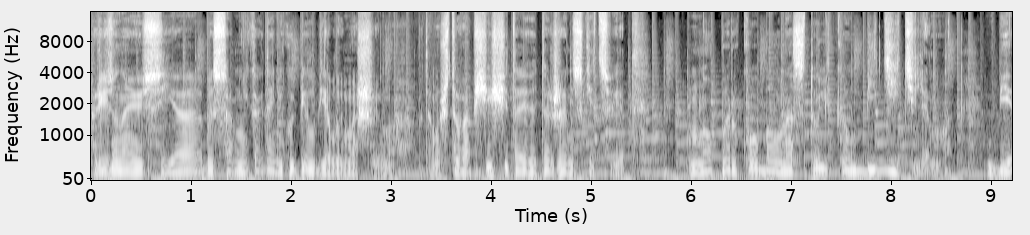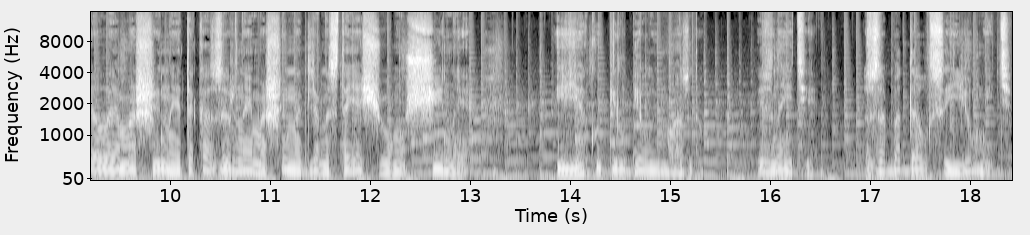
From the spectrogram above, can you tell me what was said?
Признаюсь, я бы сам никогда не купил белую машину, потому что вообще считаю это женский цвет. Но Пырко был настолько убедителен. Белая машина — это козырная машина для настоящего мужчины. И я купил белую Мазду. И знаете, забодался ее мыть.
